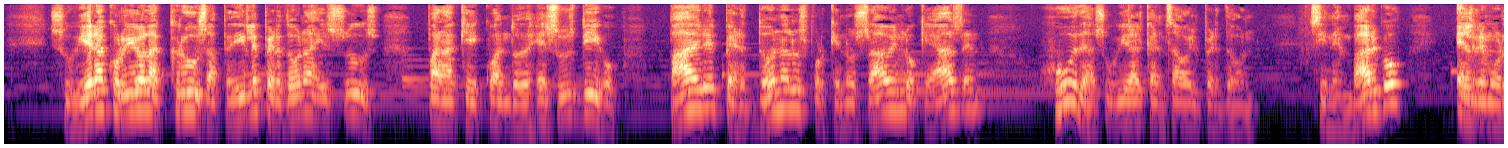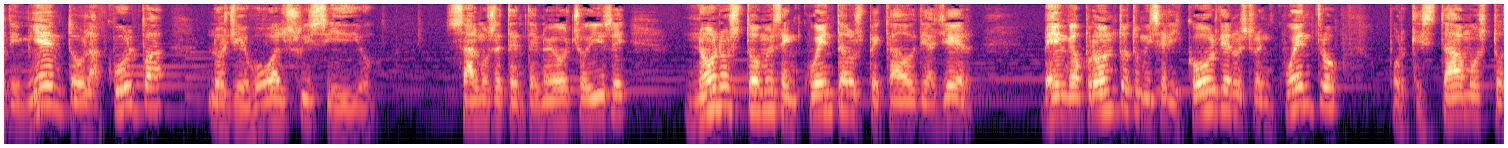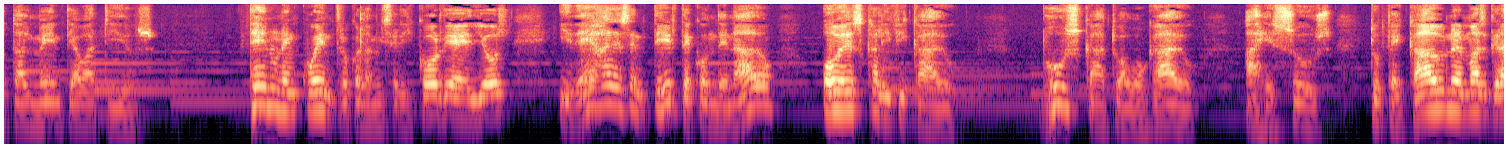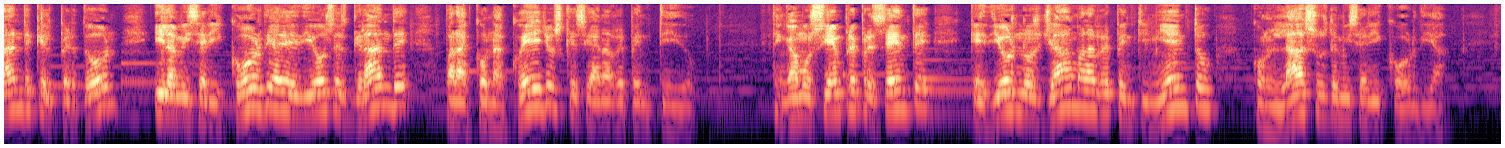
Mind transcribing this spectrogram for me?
Si hubiera corrido a la cruz a pedirle perdón a Jesús para que cuando Jesús dijo, Padre, perdónalos porque no saben lo que hacen, Judas hubiera alcanzado el perdón. Sin embargo, el remordimiento la culpa los llevó al suicidio. Salmo 79.8 dice, No nos tomes en cuenta los pecados de ayer. Venga pronto tu misericordia a nuestro encuentro, porque estamos totalmente abatidos. Ten un encuentro con la misericordia de Dios y deja de sentirte condenado o descalificado. Busca a tu abogado, a Jesús. Tu pecado no es más grande que el perdón y la misericordia de Dios es grande para con aquellos que se han arrepentido. Tengamos siempre presente que Dios nos llama al arrepentimiento con lazos de misericordia.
